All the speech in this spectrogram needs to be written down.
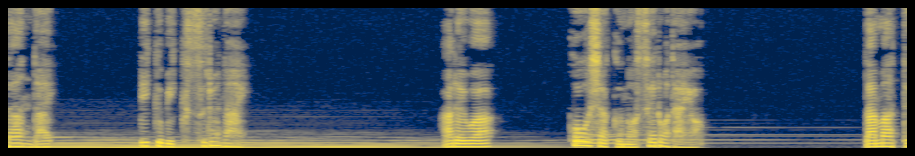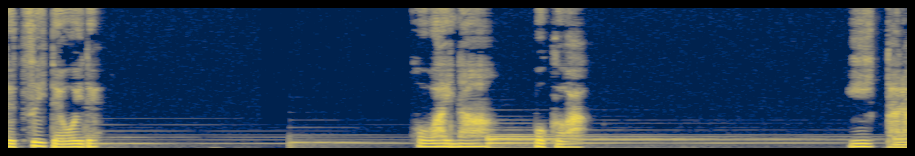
なんだい？ビクビクするない。あれは公爵のセロだよ。黙ってついておいで。怖いな、僕は。いいったら、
